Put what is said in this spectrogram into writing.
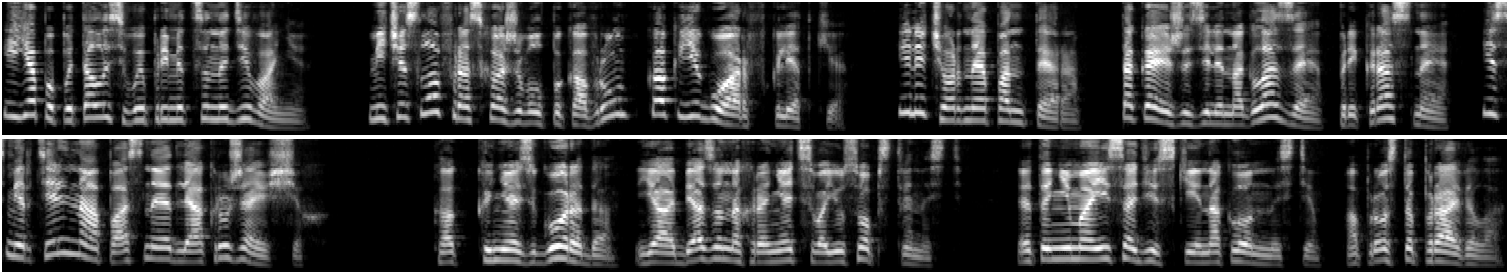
и я попыталась выпрямиться на диване. Мечислав расхаживал по ковру, как ягуар в клетке. Или черная пантера. Такая же зеленоглазая, прекрасная и смертельно опасная для окружающих. «Как князь города, я обязан охранять свою собственность. Это не мои садистские наклонности, а просто правила.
